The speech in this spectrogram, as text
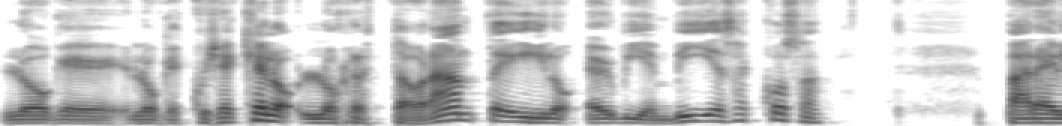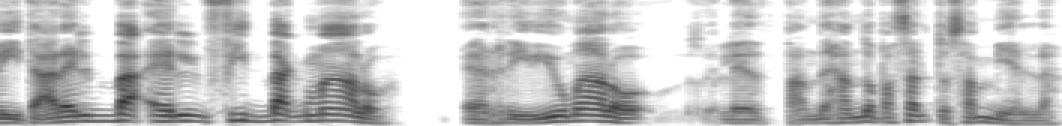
lo que, lo que escuché es que los restaurantes y los Airbnb y esas cosas, para evitar el, el feedback malo, el review malo, le están dejando pasar todas esas mierdas.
